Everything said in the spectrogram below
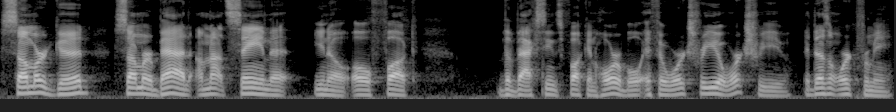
Some are good, some are bad. I'm not saying that, you know, oh fuck, the vaccine's fucking horrible. If it works for you, it works for you. It doesn't work for me.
